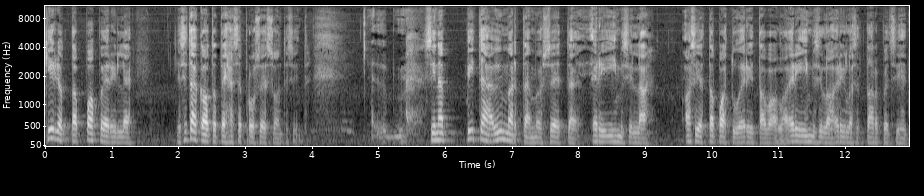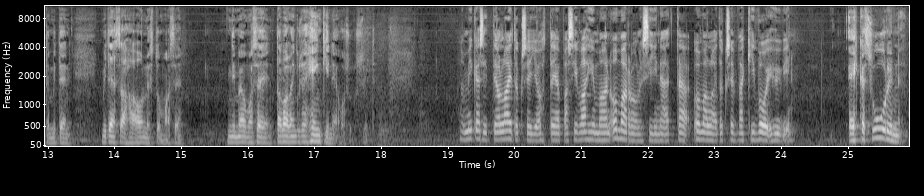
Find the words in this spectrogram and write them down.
kirjoittaa paperille – ja sitä kautta tehdä se prosessointi siitä. Siinä pitää ymmärtää myös se, että eri ihmisillä asiat tapahtuu eri tavalla. Eri ihmisillä on erilaiset tarpeet siihen, että miten, miten saadaan onnistumaan se nimenomaan se tavallaan niin se henkinen osuus siitä. No mikä sitten on laitoksen johtaja Pasi Vahimaan oma rooli siinä, että oman laitoksen väki voi hyvin? Ehkä suurin,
